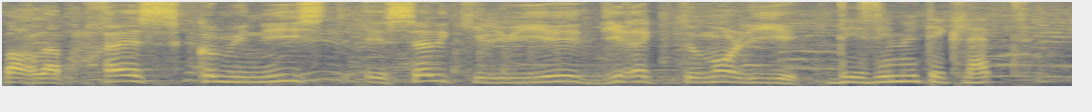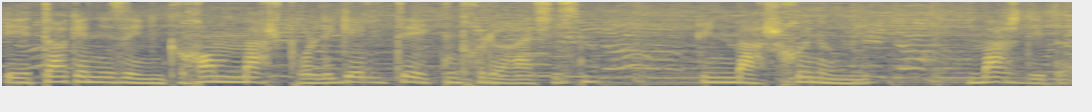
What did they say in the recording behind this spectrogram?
par la presse communiste et celle qui lui est directement liée. Des émeutes éclatent et est organisée une grande marche pour l'égalité et contre le racisme, une marche renommée Marche des Beurs.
